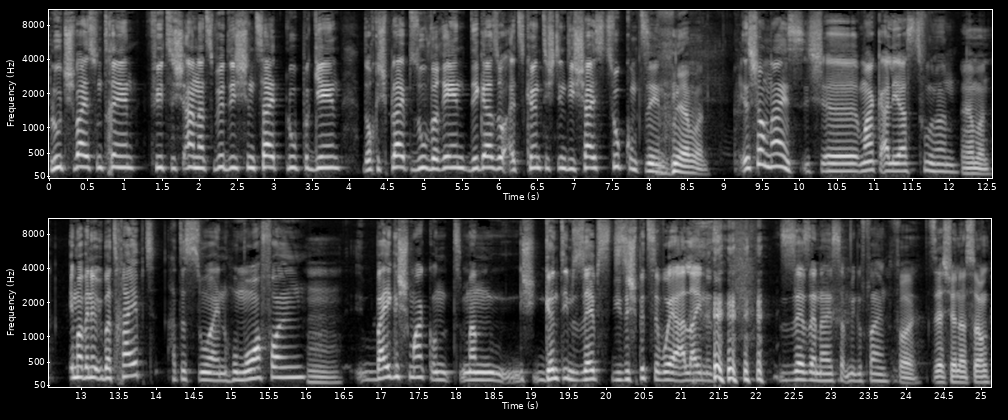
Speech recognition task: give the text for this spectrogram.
Blut, Schweiß und Tränen. Fühlt sich an, als würde ich in Zeitlupe gehen. Doch ich bleib souverän, Digga, so als könnte ich in die scheiß Zukunft sehen. Ja, Mann. Ist schon nice. Ich äh, mag Alias zuhören. Ja, Mann. Immer wenn er übertreibt, hat es so einen humorvollen hm. Beigeschmack und man gönnt ihm selbst diese Spitze, wo er allein ist. sehr, sehr nice, hat mir gefallen. Voll, sehr schöner Song.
